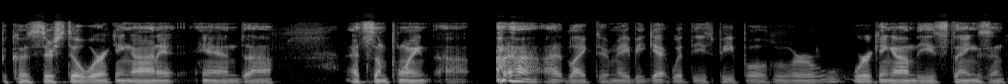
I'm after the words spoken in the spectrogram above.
because they're still working on it. And uh, at some point, uh, I'd like to maybe get with these people who are working on these things, and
